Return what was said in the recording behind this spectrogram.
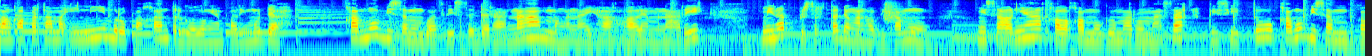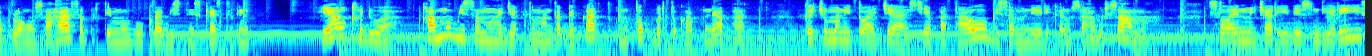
Langkah pertama ini merupakan tergolong yang paling mudah. Kamu bisa membuat list sederhana mengenai hal-hal yang menarik, minat berserta dengan hobi kamu. Misalnya, kalau kamu gemar memasak, di situ kamu bisa membuka peluang usaha seperti membuka bisnis catering. Yang kedua, kamu bisa mengajak teman terdekat untuk bertukar pendapat. Kecuman itu aja, siapa tahu bisa mendirikan usaha bersama. Selain mencari ide sendiri,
